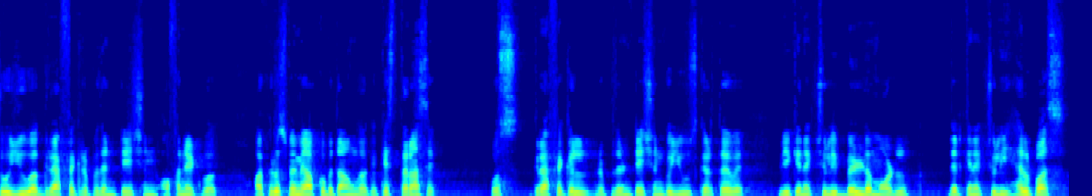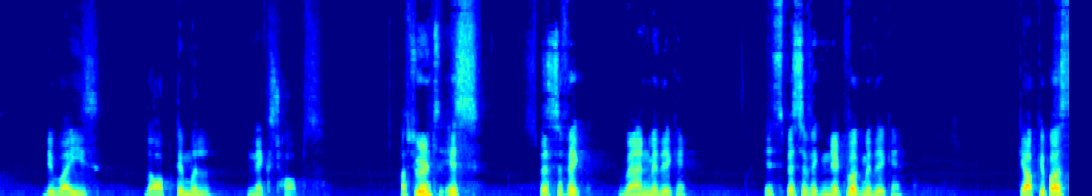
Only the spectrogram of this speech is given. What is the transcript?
show you a graphic representation of a network اور پھر اس میں میں آپ کو بتاؤں گا کہ کس طرح سے اس گرافیکل ریپرزنٹیشن کو یوز کرتے ہوئے we can actually build a model that can actually help us devise the optimal next hops اب اسٹوڈینٹس اس اسپیسیفک وین میں دیکھیں اس اسپیسیفک نیٹ ورک میں دیکھیں کہ آپ کے پاس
